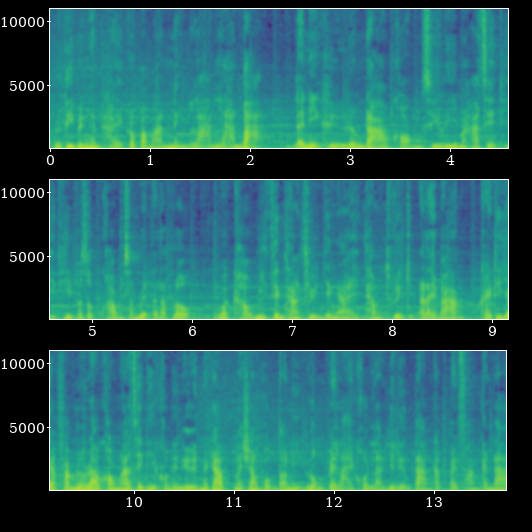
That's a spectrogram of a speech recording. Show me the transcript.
หรือตีเป็นเงินไทยก็ประมาณ 1 ล้านล้านบาท และนี่คือเรื่องราวของซีรีส์มหาเศรษฐีที่ประสบความสำเร็จระดับโลก ว่าเขามีเส้นทางชีวิตยังไงทำธุรกิจอะไรบ้าง ใครที่อยากฟังเรื่องราวของมหาเศรษฐีคนอื่นๆนะครับในช่องผมตอนนี้ลงไปหลายคนแล้วอย่าลืมตามกลับไปฟังกันได้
